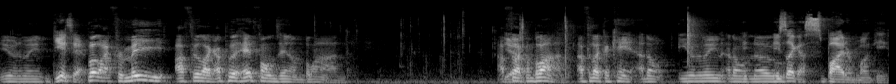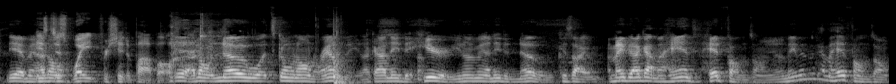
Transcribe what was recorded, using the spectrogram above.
You know what I mean? Gets it. But like for me, I feel like I put headphones in, I'm blind. I feel Yeah. like I'm blind. I feel like I can't. I don't. You know what I mean? I don't know. He's like a spider monkey. Yeah, man, I He's don't- just waiting for shit to pop off. yeah, I don't know what's going on around me. Like I need to hear, you know what I mean? I need to know because like maybe I got my hands headphones on, you know, what I mean? maybe I got my headphones on,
